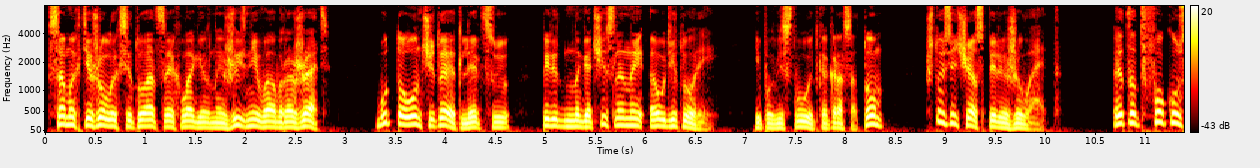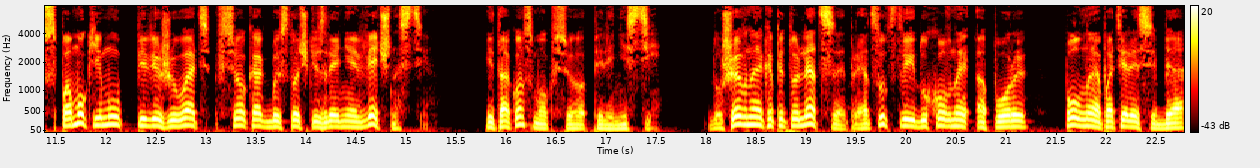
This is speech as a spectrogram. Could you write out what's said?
в самых тяжелых ситуациях лагерной жизни воображать, будто он читает лекцию перед многочисленной аудиторией и повествует как раз о том, что сейчас переживает. Этот фокус помог ему переживать все как бы с точки зрения вечности, и так он смог все перенести. Душевная капитуляция при отсутствии духовной опоры, полная потеря себя,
